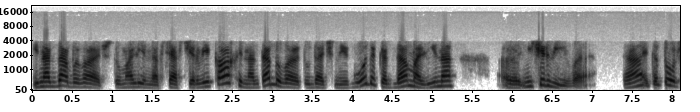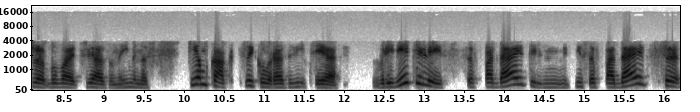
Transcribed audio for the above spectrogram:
иногда бывает, что малина вся в червяках, иногда бывают удачные годы, когда малина э, не червивая. Да? Это тоже бывает связано именно с тем, как цикл развития вредителей совпадает или не совпадает с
